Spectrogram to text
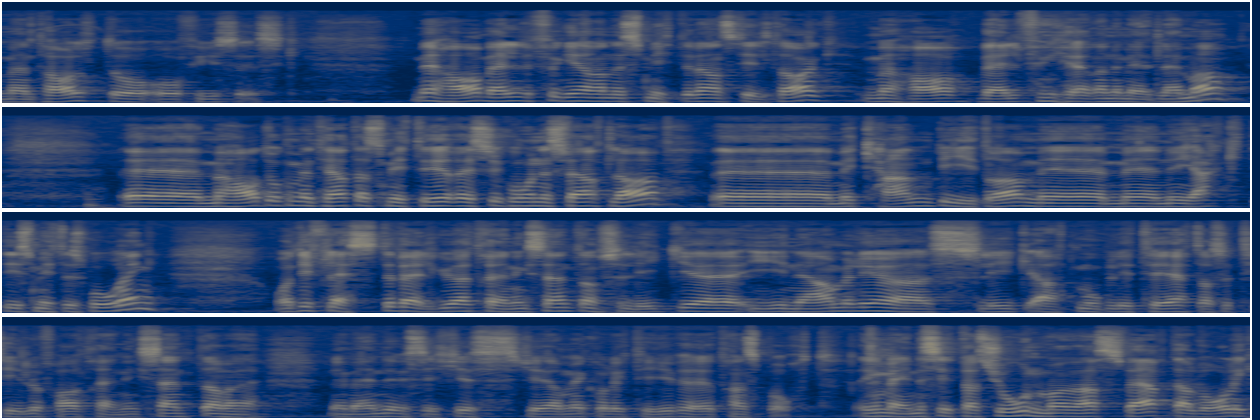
mentalt og, og fysisk. Vi har velfungerende smitteverntiltak. Vi har velfungerende medlemmer. Eh, vi har dokumentert at smitterisikoen er svært lav. Eh, vi kan bidra med, med nøyaktig smittesporing. Og De fleste velger jo et treningssenter som ligger i nærmiljøet, slik at mobilitet altså til og fra treningssenteret mm. nødvendigvis ikke skjer med kollektivtransport. Jeg mener situasjonen må være svært alvorlig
